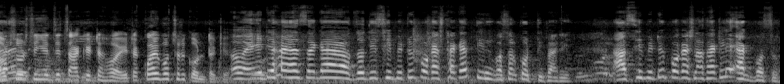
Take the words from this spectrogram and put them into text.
আউটসোর্সিং এর যে চাকরিটা হয় এটা কয় বছরের কন্টাকে? ও এটি হয়ে আছে যদি সিবিটি প্রকাশ থাকে তিন বছর করতে পারে। আর সিবিটি প্রকাশ না থাকলে এক বছর।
